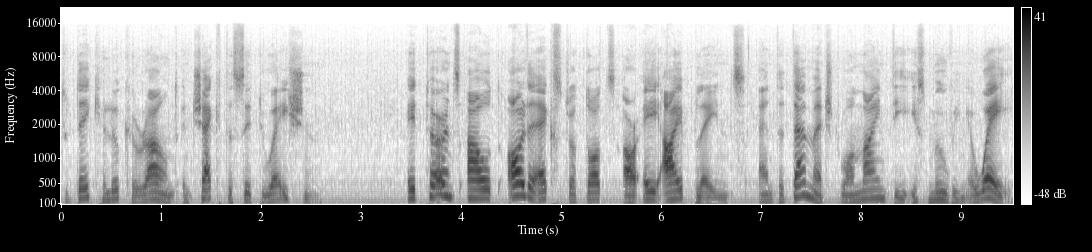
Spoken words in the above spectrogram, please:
to take a look around and check the situation. It turns out all the extra dots are AI planes and the damaged 190 is moving away.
